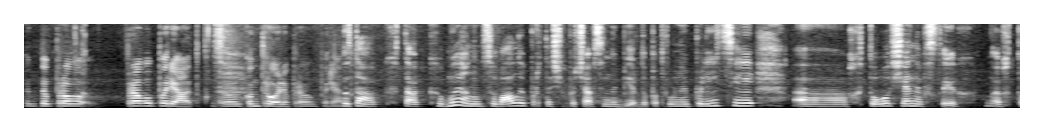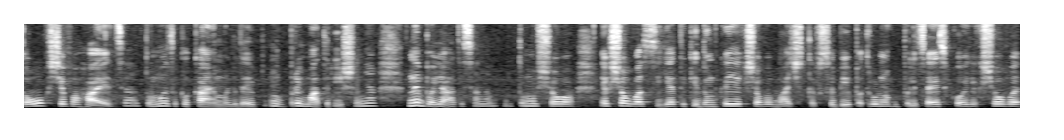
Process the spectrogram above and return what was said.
так, до про, правопорядку, до контролю правопорядку. Так, так. Ми анонсували про те, що почався набір до патрульної поліції. Е, хто ще не встиг, хто ще вагається, то ми закликаємо людей ну, приймати рішення, не боятися. Тому що якщо у вас є такі думки, якщо ви бачите в собі патрульного поліцейського, якщо ви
